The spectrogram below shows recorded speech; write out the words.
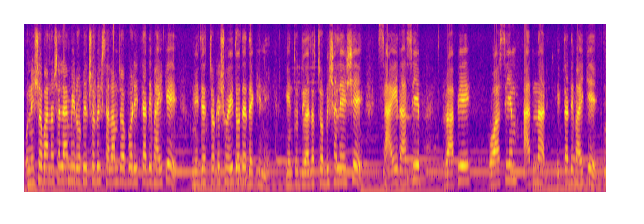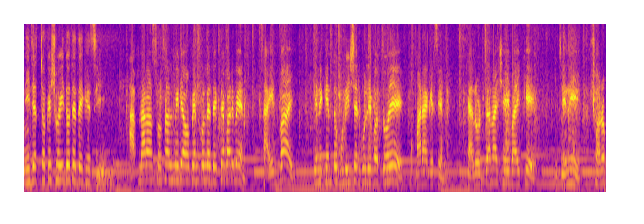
উনিশশো সালে আমি রফিক শফিক সালাম জব্বর ইত্যাদি ভাইকে নিজের চোখে শহীদ হতে দেখিনি। কিন্তু দুই হাজার চব্বিশ সালে এসে সাইদ আসিফ, রাফি, ওয়াসিম আদনার ইত্যাদি ভাইকে নিজের চোখে শহীদ হতে দেখেছি। আপনারা সোশ্যাল মিডিয়া ওপেন করলে দেখতে পারবেন, সাইদ ভাই, তিনি কিন্তু পুলিশের গুলিবদ্ধ হয়ে মারা গেছেন। স্যালুট জানায় সেই ভাইকে, যিনি সরব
